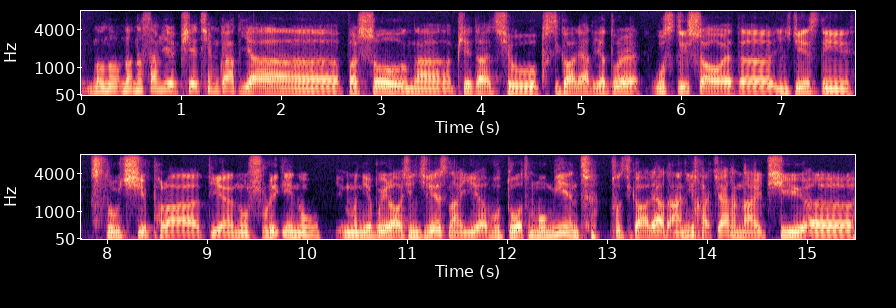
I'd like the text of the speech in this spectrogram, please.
Ну, ну, на, на самом деле, перед тем, как я пошел на передачу «Психолог», я тоже услышал это интересный случай про Диану Шуригину. Мне было очень интересно, и в тот момент «Психолог», они хотят найти э,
